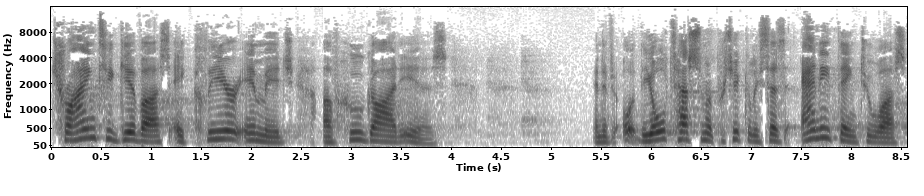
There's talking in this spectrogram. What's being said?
Trying to give us a clear image of who God is. And if the Old Testament particularly says anything to us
